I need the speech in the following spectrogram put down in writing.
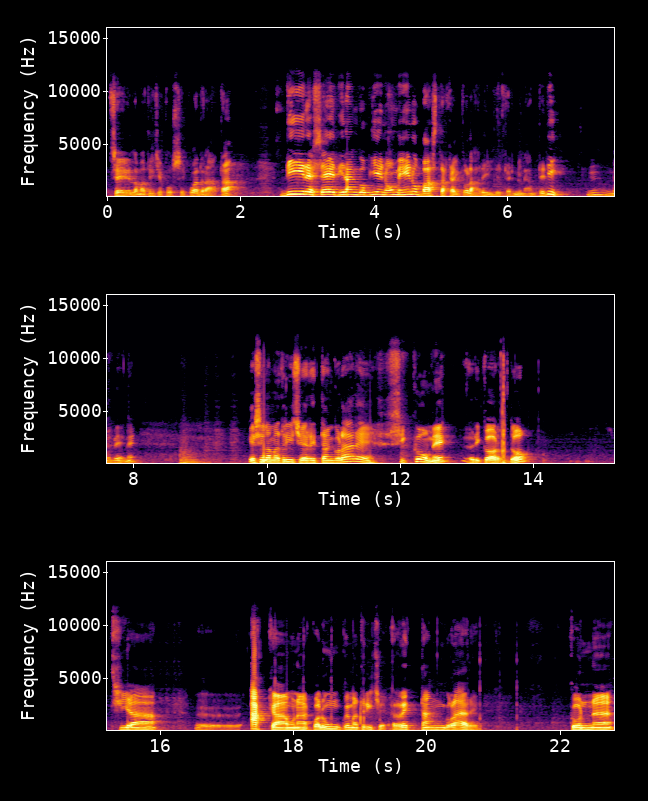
se la matrice fosse quadrata, dire se è di rango pieno o meno basta calcolare il determinante D. Mm, bene? E se la matrice è rettangolare, siccome, ricordo, sia eh, H una qualunque matrice rettangolare con eh,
